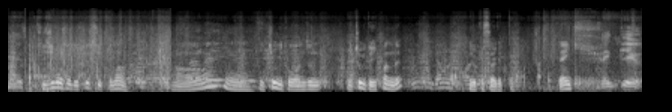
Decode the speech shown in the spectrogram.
nice 뒤집어서도 쓸 수 있구나. 아, 이쪽이 더 완전 이쪽이 더 힙한데? 이렇게 써야겠다. 땡큐. thank you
